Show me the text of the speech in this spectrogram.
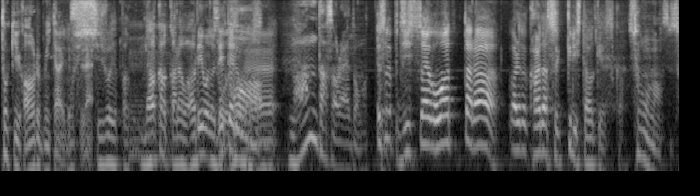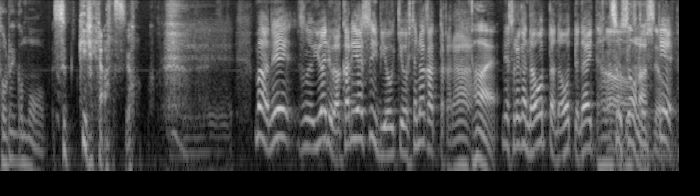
時があるみたいですね。白いやっぱ中から悪いもの出てるんですね。そうですねなんだそれと思って。でそれやっぱ実際終わったら割と体すっきりしたわけですか？そうなんです。それがもうすっきりなんですよ。まあねそのいわゆる分かりやすい病気をしてなかったから、はい。ね、それが治った治ってないって話はそうそうなん別として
